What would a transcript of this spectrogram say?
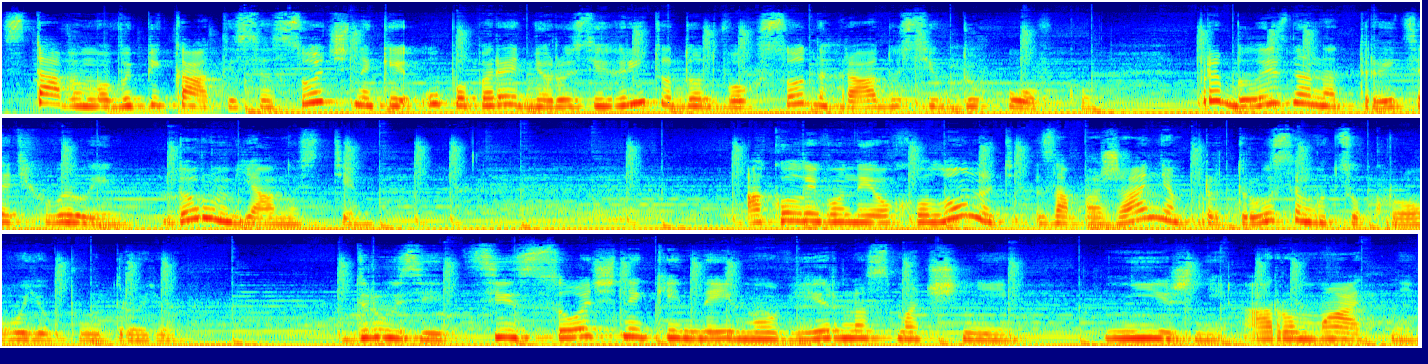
Ставимо випікатися сочники у попередньо розігріту до 200 градусів духовку приблизно на 30 хвилин до рум'яності. А коли вони охолонуть, за бажанням притрусимо цукровою пудрою. Друзі, ці сочники неймовірно смачні, ніжні, ароматні.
